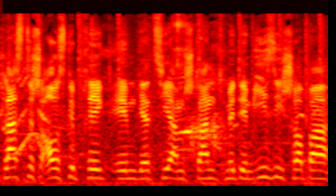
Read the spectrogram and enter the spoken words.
plastisch ausgeprägt, eben jetzt hier am Stand mit dem Easy Shopper.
